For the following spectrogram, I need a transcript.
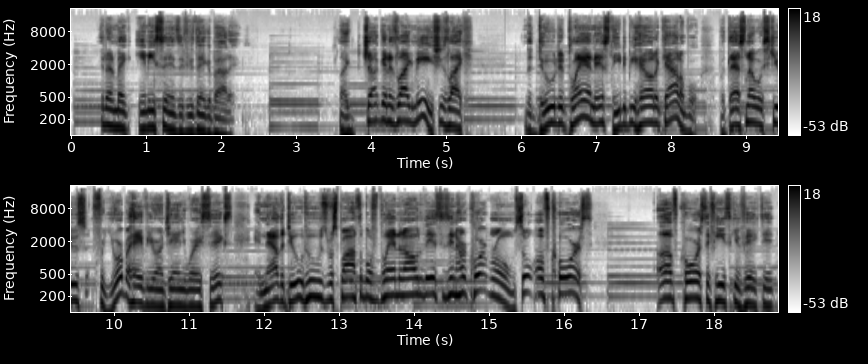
It doesn't make any sense if you think about it. Like Chutkan is like me. She's like, the dude that planned this need to be held accountable. But that's no excuse for your behavior on January 6th. And now the dude who's responsible for planning all of this is in her courtroom. So of course, of course, if he's convicted,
